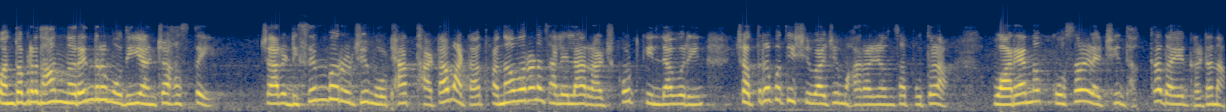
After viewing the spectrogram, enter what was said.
पंतप्रधान नरेंद्र मोदी यांच्या हस्ते चार डिसेंबर रोजी मोठ्या थाटामाटात अनावरण झालेला राजकोट किल्ल्यावरील छत्रपती शिवाजी महाराजांचा पुतळा वाऱ्यानं कोसळल्याची धक्कादायक घटना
